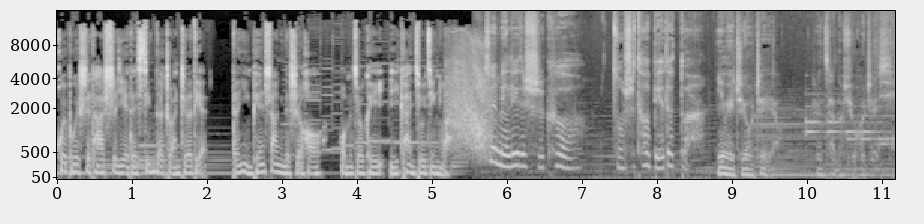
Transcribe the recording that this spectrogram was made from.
会不会是他事业的新的转折点？等影片上映的时候，我们就可以一看究竟了。最美丽的时刻总是特别的短，因为只有这样，人才能学会珍惜。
